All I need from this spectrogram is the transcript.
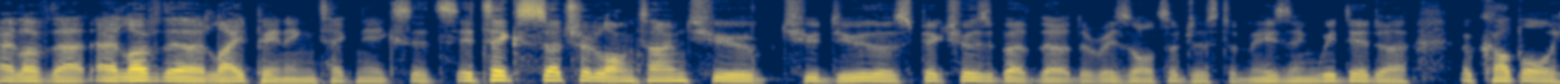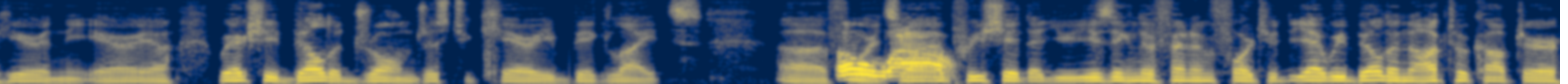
I love that. I love the light painting techniques. It's it takes such a long time to to do those pictures, but the, the results are just amazing. We did a, a couple here in the area. We actually built a drone just to carry big lights uh, for oh, it. Wow. So I appreciate that you're using the Phantom 4 to yeah, we built an octocopter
